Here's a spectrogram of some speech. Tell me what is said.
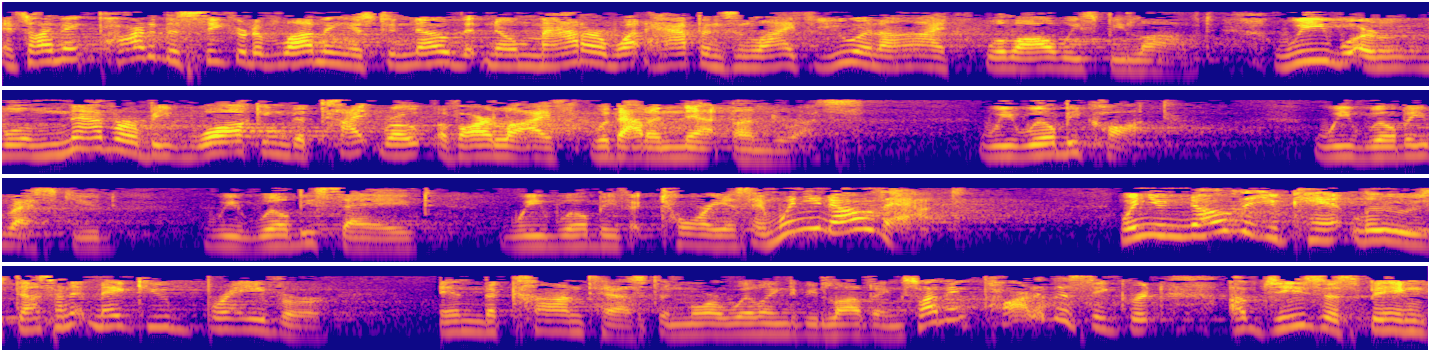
And so I think part of the secret of loving is to know that no matter what happens in life, you and I will always be loved. We will never be walking the tightrope of our life without a net under us. We will be caught. We will be rescued we will be saved, we will be victorious. And when you know that, when you know that you can't lose, doesn't it make you braver in the contest and more willing to be loving? So I think part of the secret of Jesus being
